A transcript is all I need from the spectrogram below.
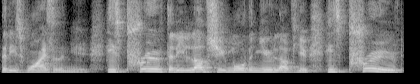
that he's wiser than you. He's proved that he loves you more than you love you. He's proved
